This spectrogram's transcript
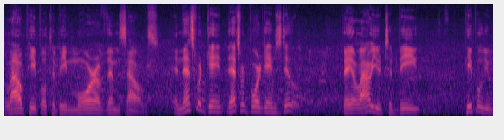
allow people to be more of themselves, and that's what game that's what board games do. They allow you to be people you've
